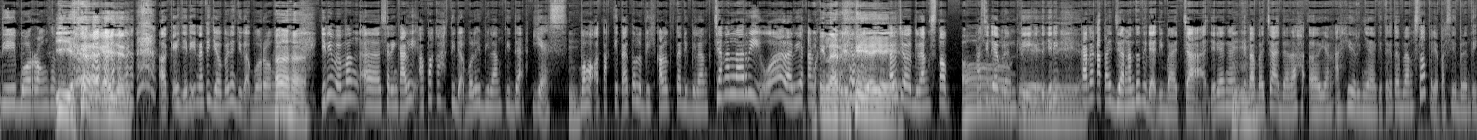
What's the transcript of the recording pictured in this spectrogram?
diborong sama Iya, kayaknya. Oke, jadi nanti jawabannya juga borong. Jadi memang eh, sering kali apakah tidak boleh bilang tidak? Yes. Hmm. Bahwa otak kita itu lebih kalau kita dibilang jangan lari, wah lari akan Makin kencang. lari. Iya, iya, Tapi iya. coba bilang stop, Oh, pasti dia berhenti oke, gitu. Jadi iya, iya. karena kata jangan tuh tidak dibaca. Jadi yang Mm-mm. kita baca adalah eh, yang akhirnya gitu kita bilang stop aja pasti berhenti.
